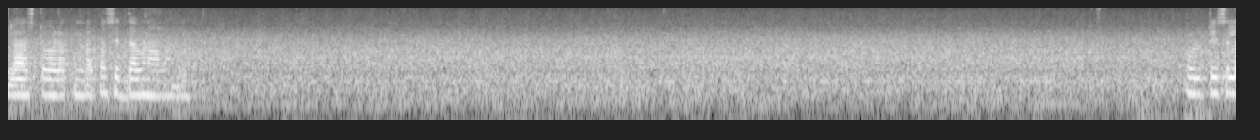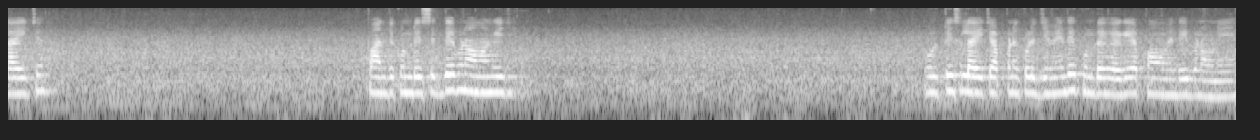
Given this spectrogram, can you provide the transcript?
ਲਾਸਟ ਵਾਲਾ ਕੁੰਡਾ ਆਪਾਂ ਸਿੱਧਾ ਬਣਾ ਲਾਂਗੇ ਉਲਟੀ ਸਿਲਾਈ 'ਚ। ਪੰਜ ਕੁੰਡੇ ਸਿੱਧੇ ਬਣਾਵਾਂਗੇ ਜੀ। ਉਲਟੀ ਸਿਲਾਈ 'ਚ ਆਪਣੇ ਕੋਲ ਜਿਵੇਂ ਦੇ ਕੁੰਡੇ ਹੈਗੇ ਆਪਾਂ ਉਵੇਂ ਦੇ ਹੀ ਬਣਾਉਣੇ ਆ।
